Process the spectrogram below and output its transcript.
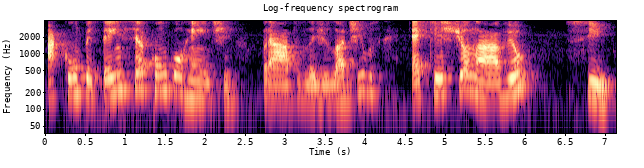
a competência concorrente para atos legislativos é questionável se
